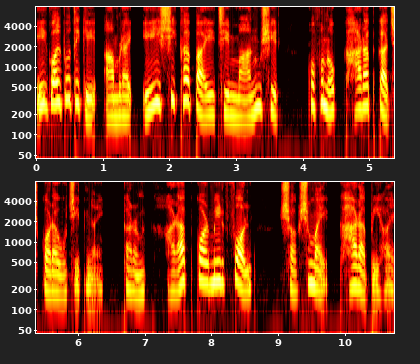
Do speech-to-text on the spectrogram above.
এই গল্প থেকে আমরা এই শিক্ষা পাই যে মানুষের কখনো খারাপ কাজ করা উচিত নয়, কারণ খারাপ কর্মের ফল সবসময় খারাপই হয়।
